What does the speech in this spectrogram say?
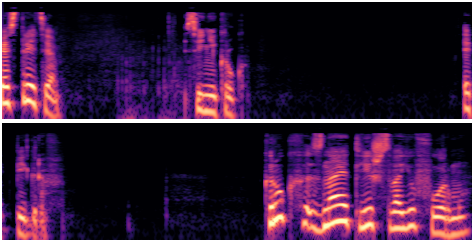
Часть третья. Синий круг. Эпиграф. Круг знает лишь свою форму.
